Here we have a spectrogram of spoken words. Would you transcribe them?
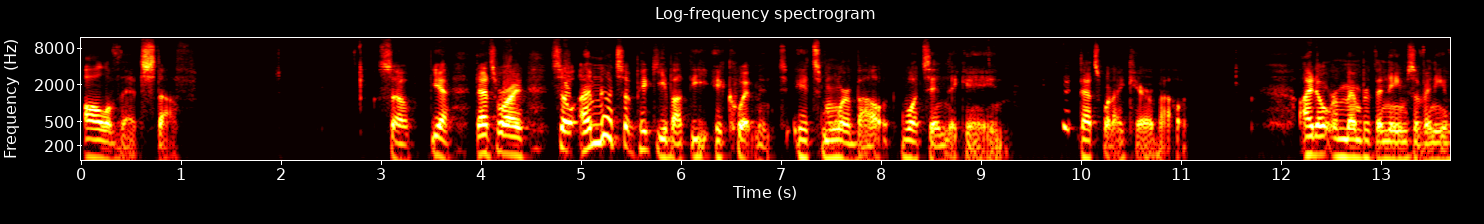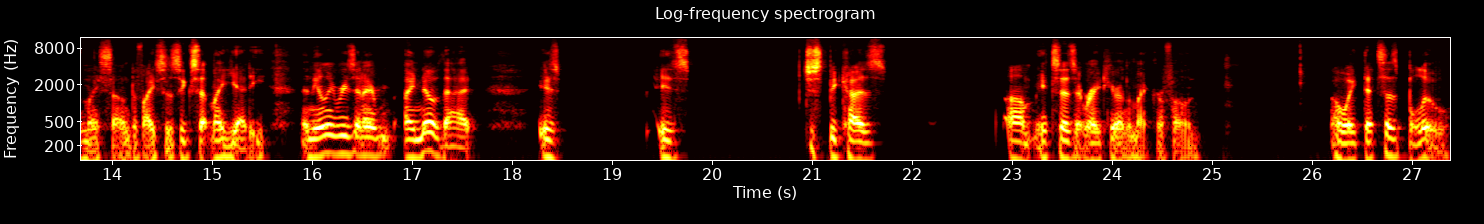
all of that stuff. So, yeah, that's where I... So, I'm not so picky about the equipment. It's more about what's in the game. That's what I care about. I don't remember the names of any of my sound devices except my Yeti. And the only reason I, I know that is, is just because um, it says it right here on the microphone. Oh, wait, that says blue.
